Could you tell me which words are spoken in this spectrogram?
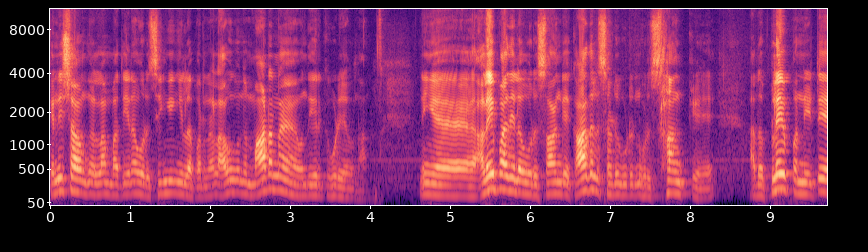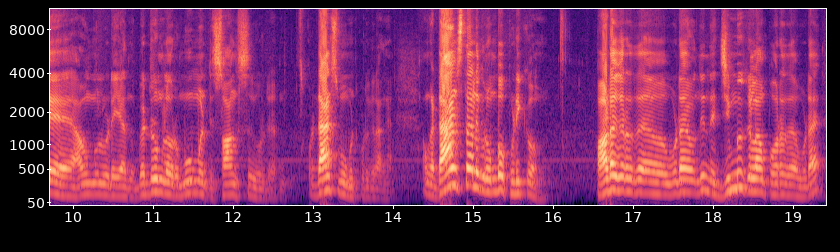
கனிஷா அவங்கெல்லாம் பார்த்தீங்கன்னா ஒரு சிங்கிங்கில் பிறந்தாலும் அவங்க கொஞ்சம் மாடர்னாக வந்து இருக்கக்கூடியவங்க தான். நீங்கள் அலைப்பாதையில் ஒரு சாங்கு காதல் சடுகுடுன்னு ஒரு சாங்க்கு அதை ப்ளே பண்ணிவிட்டு அவங்களுடைய அந்த பெட்ரூமில் ஒரு மூமெண்ட் சாங்ஸ் ஒரு ஒரு டான்ஸ் மூமெண்ட் கொடுக்குறாங்க. அவங்க டான்ஸ் தான் எனக்கு ரொம்ப பிடிக்கும். பாடகிறத விட வந்து இந்த ஜிம்முக்கெல்லாம் போகிறத விட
